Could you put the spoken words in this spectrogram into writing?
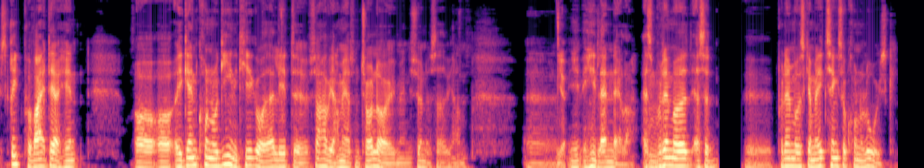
skridt på vej derhen. Og, og, og igen, kronologien i kirkeåret er lidt, øh, så har vi ham her som 12-årig, men i søndag havde vi ham øh, Ja. i en helt anden alder. Altså mm. på den måde, altså, øh, på den måde skal man ikke tænke så kronologisk.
